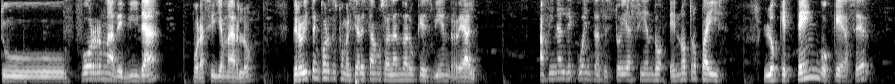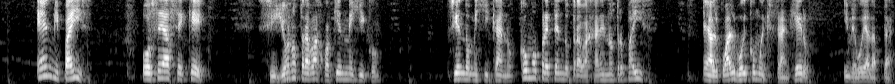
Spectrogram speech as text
tu forma de vida, por así llamarlo. Pero ahorita en cortes comerciales estamos hablando de algo que es bien real. A final de cuentas estoy haciendo en otro país lo que tengo que hacer en mi país. O sea, sé que si yo no trabajo aquí en México, siendo mexicano, ¿cómo pretendo trabajar en otro país? Al cual voy como extranjero y me voy a adaptar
